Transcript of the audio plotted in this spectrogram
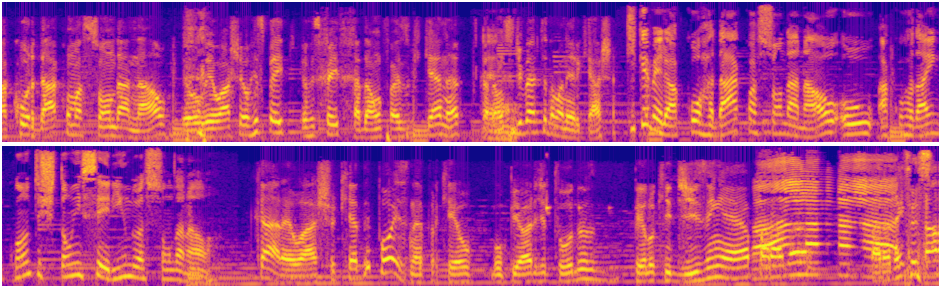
acordar com uma sonda anal. Eu, eu acho, eu respeito, eu respeito. Cada um faz o que quer, né? Cada um É. se diverte da maneira que acha. O que, que é melhor, acordar com a sonda anal ou acordar enquanto estão inserindo a sonda anal? Cara, eu acho que é depois, né? Porque o, o pior de tudo, pelo que dizem, é a parada. parada em casa,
